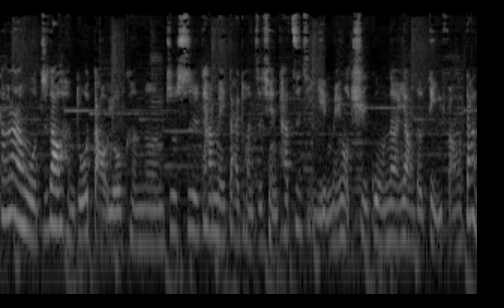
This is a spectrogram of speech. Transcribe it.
当然，我知道很多导游可能就是他没带团之前，他自己也没有去过那样的地方。但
